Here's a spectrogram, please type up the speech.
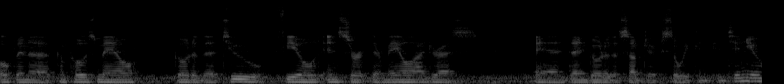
open a compose mail, go to the to field, insert their mail address, and then go to the subject so we can continue.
